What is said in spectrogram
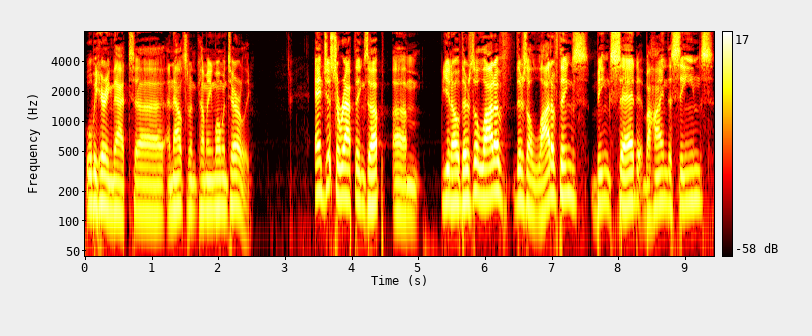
we'll be hearing that uh, announcement coming momentarily. And just to wrap things up, um, you know, there's a lot of there's a lot of things being said behind the scenes.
